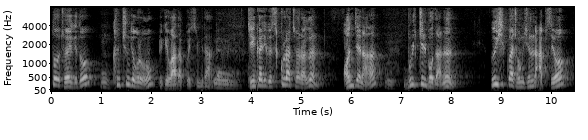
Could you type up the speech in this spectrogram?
또 저에게도 음. 큰 충격으로 이렇게 와닿고 있습니다. 네. 지금까지 그 스콜라 철학은 언제나 음. 물질보다는 의식과 정신을 앞세워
